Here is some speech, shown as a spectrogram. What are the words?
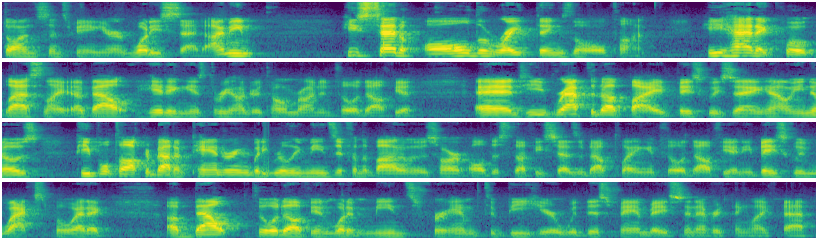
done since being here and what he said. I mean, he said all the right things the whole time he had a quote last night about hitting his 300th home run in Philadelphia. And he wrapped it up by basically saying how he knows people talk about him pandering, but he really means it from the bottom of his heart, all the stuff he says about playing in Philadelphia. And he basically waxed poetic about Philadelphia and what it means for him to be here with this fan base and everything like that.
